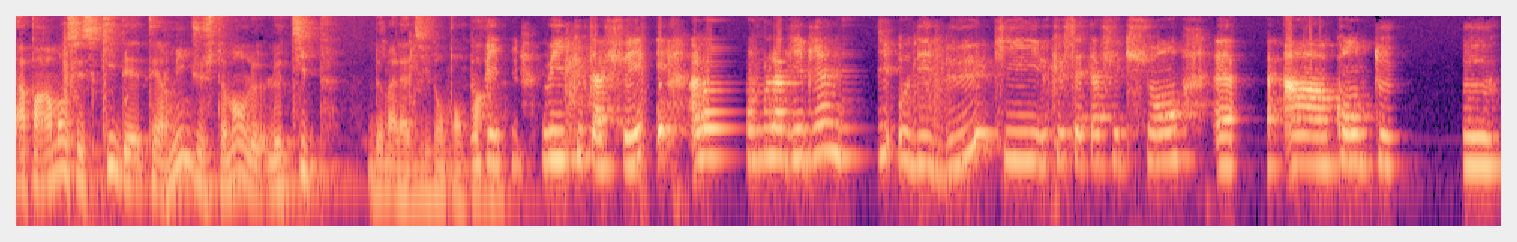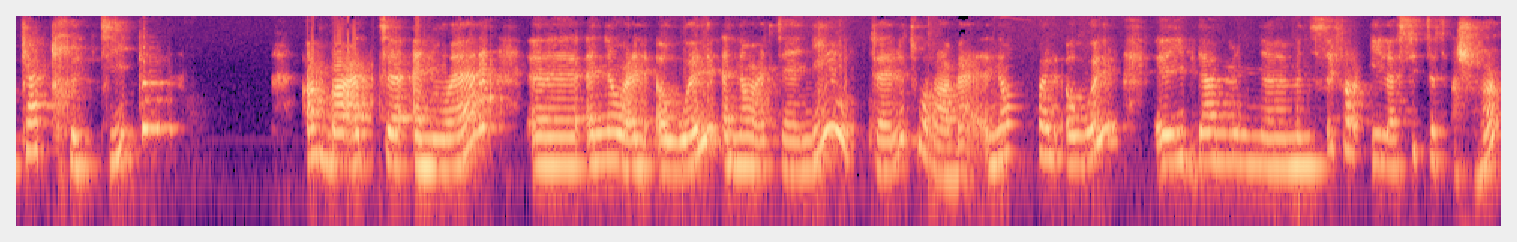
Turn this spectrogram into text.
Apparemment c'est ce qui détermine justement le, type de maladie dont on parle. Oui, tout à fait. Alors, vous l'aviez bien dit au début que cette affection euh, compte euh, quatre types أربعة أنواع النوع الأول النوع الثاني والثالث والرابع النوع الأول يبدأ من من صفر إلى ستة أشهر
